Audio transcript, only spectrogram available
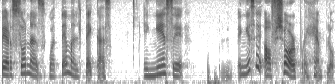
personas guatemaltecas en ese, en ese offshore, por ejemplo.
